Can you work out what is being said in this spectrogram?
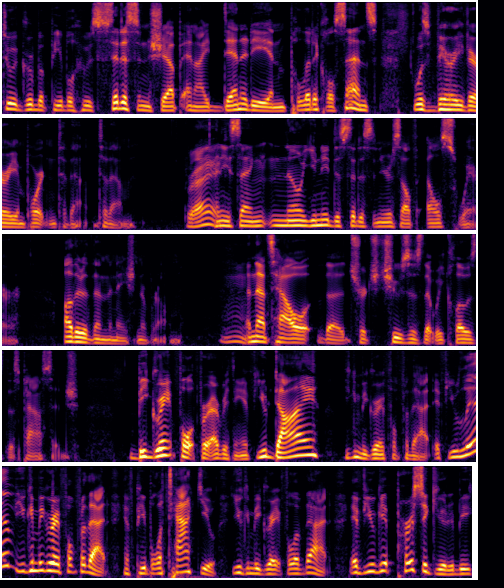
to a group of people whose citizenship and identity and political sense was very, very important to them. To them. Right. And he's saying, no, you need to citizen yourself elsewhere, other than the nation of Rome. Hmm. And that's how the church chooses that we close this passage. Be grateful for everything. If you die, you can be grateful for that. If you live, you can be grateful for that. If people attack you, you can be grateful of that. If you get persecuted, be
